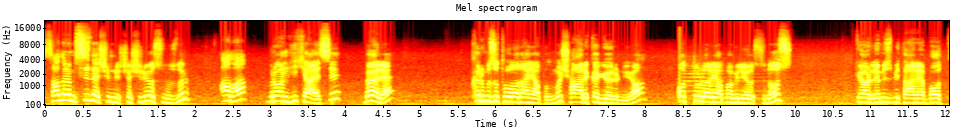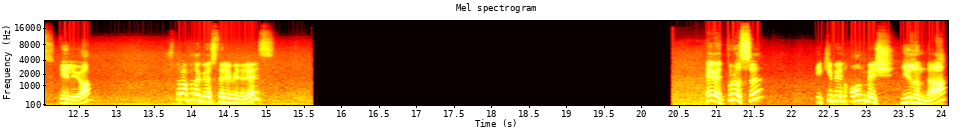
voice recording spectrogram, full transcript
Sanırım siz de şimdi şaşırıyorsunuzdur. Ama buranın hikayesi böyle. Kırmızı tuğladan yapılmış. Harika görünüyor. Bot turları yapabiliyorsunuz. Gördüğümüz bir tane bot geliyor. Şu tarafı da gösterebiliriz. Evet burası 2015 yılında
